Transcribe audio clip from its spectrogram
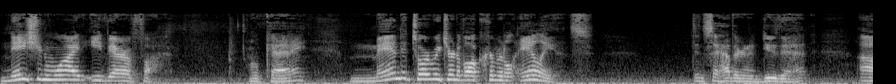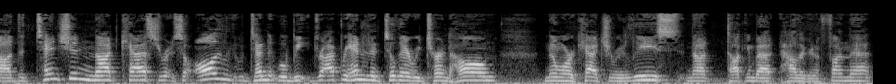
Nationwide e verify. Okay. Mandatory return of all criminal aliens. Didn't say how they're going to do that. Uh, detention, not cast. So all detained will be apprehended until they're returned home. No more catch and release. Not talking about how they're going to fund that.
